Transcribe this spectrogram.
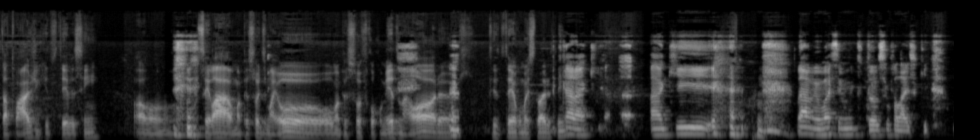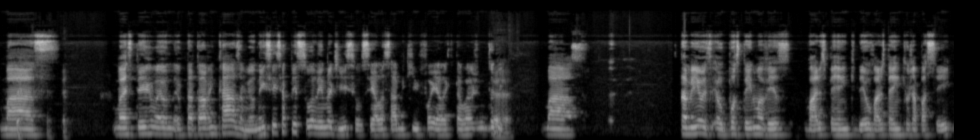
tatuagem que tu teve assim? Ou, sei lá, uma pessoa desmaiou ou uma pessoa ficou com medo na hora? Você tem alguma história assim? Cara, aqui. ah, meu, vai ser muito tosco se eu falar isso aqui. Mas. Mas teve. Eu, eu tatuava em casa, meu. Nem sei se a pessoa lembra disso ou se ela sabe que foi ela que tava junto ali. Uhum. Mas. Também eu, eu postei uma vez vários perrengues que deu, vários perrengues que eu já passei.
